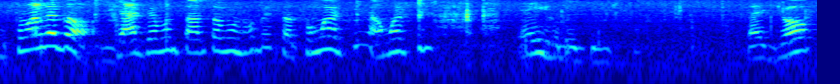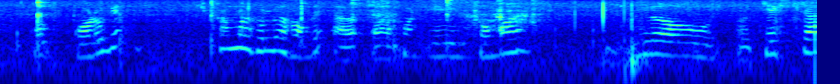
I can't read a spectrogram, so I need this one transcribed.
বুঝতে পারলে তো? যার যেমন তার তেমন হবে, তা তোমার কি, আমার কি? এই হলো জিনিসটা। তাই জব করোগে। সময় হলে হবে। আর এখন এই সময় দৃঢ় চেষ্টা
